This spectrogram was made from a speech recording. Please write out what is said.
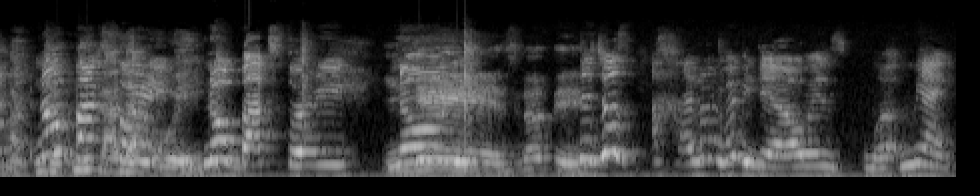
then, no Look at that way. backstory. No backstory. you No. get it, it's nothing. They just I don't know. Maybe they're always well. Me, I,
